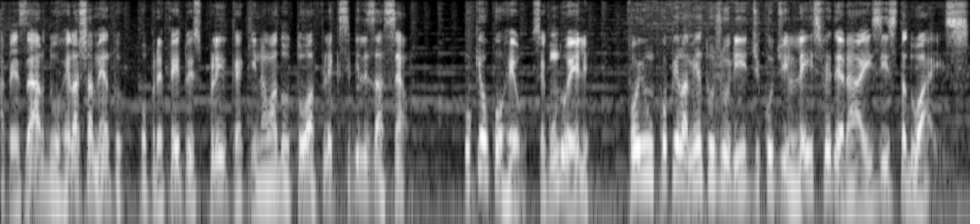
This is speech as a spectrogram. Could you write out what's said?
Apesar do relaxamento, o prefeito explica que não adotou a flexibilização. O que ocorreu, segundo ele, foi um compilamento jurídico de leis federais e estaduais.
